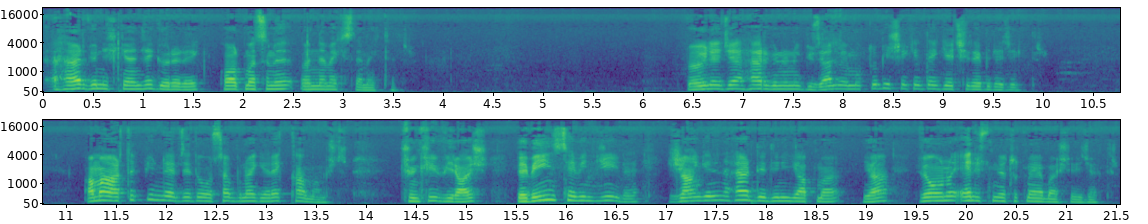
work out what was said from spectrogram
her gün işkence görerek korkmasını önlemek istemektedir. Böylece her gününü güzel ve mutlu bir şekilde geçirebilecektir. Ama artık bir nebze de olsa buna gerek kalmamıştır. Çünkü Viraj bebeğin sevinciyle Jangi'nin her dediğini yapmaya ve onu el üstünde tutmaya başlayacaktır.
